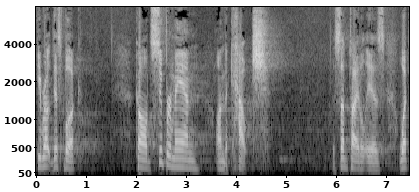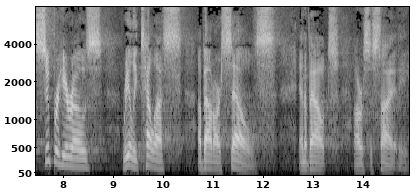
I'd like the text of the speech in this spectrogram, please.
He wrote this book called Superman on the Couch. The subtitle is What Superheroes Really Tell Us About Ourselves and About Our Society.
